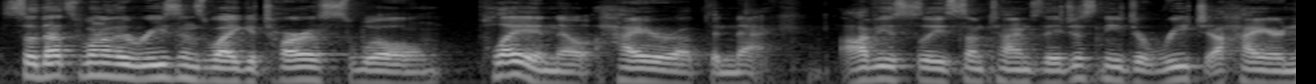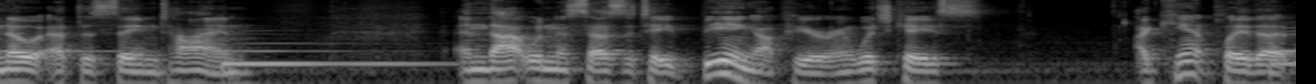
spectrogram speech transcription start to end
So that's one of the reasons why guitarists will play a note higher up the neck. Obviously, sometimes they just need to reach a higher note at the same time, and that would necessitate being up here, in which case I can't play that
